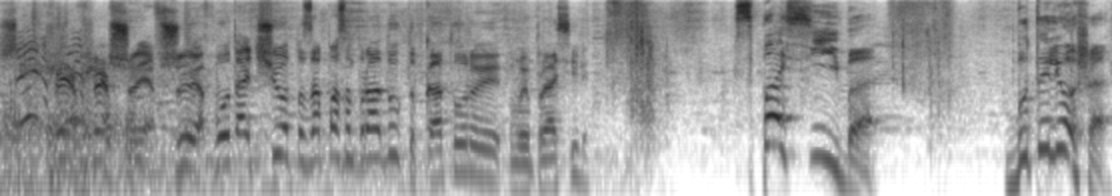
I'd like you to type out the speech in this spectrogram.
Шеф, шеф, шеф, шеф, вот отчет по запасам продуктов, которые вы просили. Спасибо! Бутылеша,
